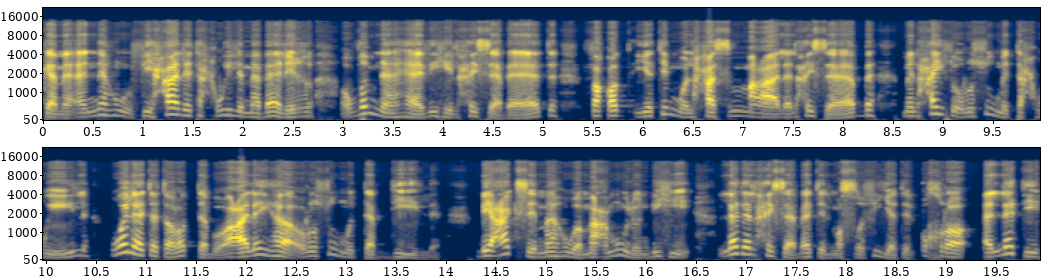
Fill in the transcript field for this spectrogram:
كما أنه في حال تحويل مبالغ ضمن هذه الحسابات فقد يتم الحسم على الحساب من حيث رسوم التحويل ولا تترتب عليها رسوم التبديل بعكس ما هو معمول به لدى الحسابات المصرفية الأخرى التي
